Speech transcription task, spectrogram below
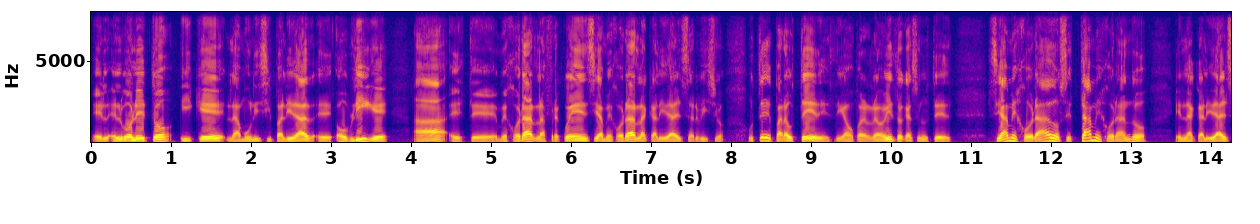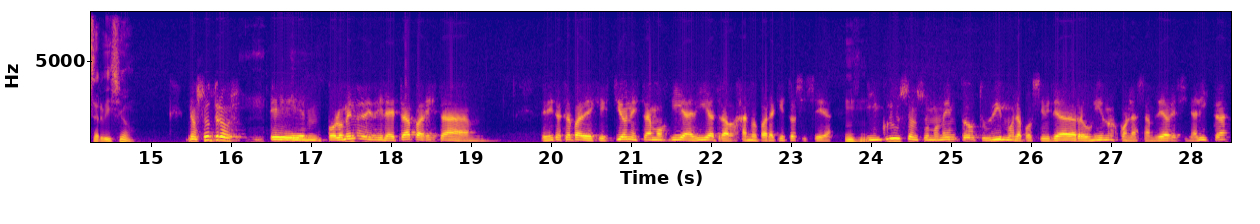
el, boleto y que la municipalidad eh, obligue a este, mejorar la frecuencia, mejorar la calidad del servicio. Ustedes, para ustedes, digamos, para el reglamento que hacen ustedes, ¿se ha mejorado, se está mejorando en la calidad del servicio? Nosotros, por lo menos desde la etapa de esta en esta etapa de gestión estamos día a día trabajando para que esto así sea. Incluso en su momento tuvimos la posibilidad de reunirnos con la Asamblea Vecinalista,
